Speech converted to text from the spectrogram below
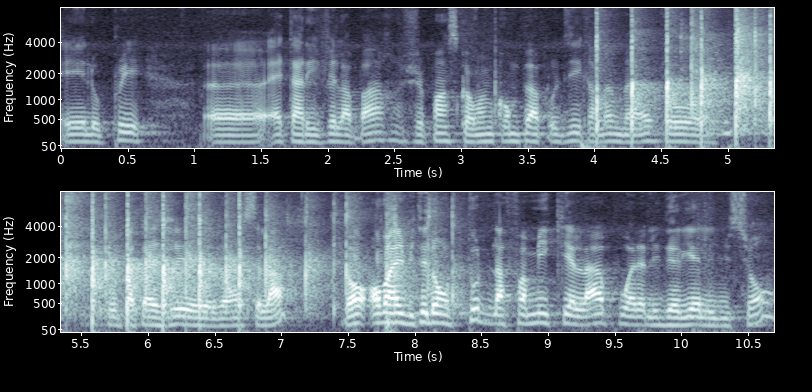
Et le prix euh, est arrivé là-bas. Je pense quand même qu'on peut applaudir quand même hein, pour, partager cela. Donc, on va inviter donc toute la famille qui est là pour aller derrière l'émission.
